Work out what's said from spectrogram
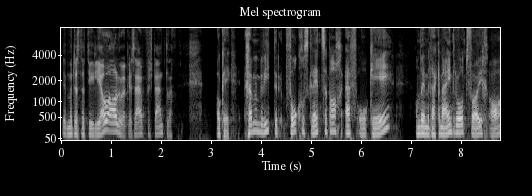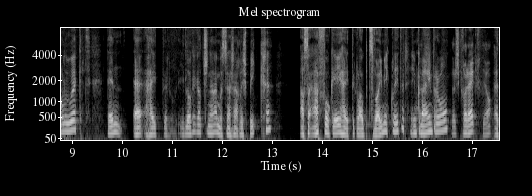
wir das natürlich auch anschauen, selbstverständlich. Okay, kommen wir weiter. Fokus Gretzenbach, FOG. Und wenn man den Gemeinderat von euch anschaut, dann äh, hat er, ich schaue gerade schnell, ich muss schnell ein bisschen spicken, also FOG hat, glaube ich, zwei Mitglieder im Gemeinderat. Das ist korrekt, ja. Ein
